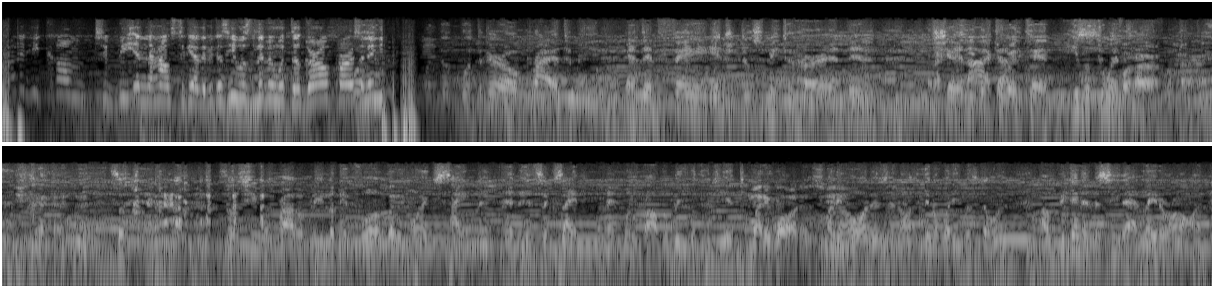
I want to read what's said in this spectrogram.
How did he come to be in the house together? Because he was living with the girl first, and then you. with the, with the girl prior to me, and then Faye introduced me to her, and then I she and I was too got- intense He was too for intense her. for her. so, so she was probably looking for a little more excitement, and his excitement was probably with his hits. Muddy Waters, you Muddy know. Waters and all, you know what he was doing. I was beginning to see that later on,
